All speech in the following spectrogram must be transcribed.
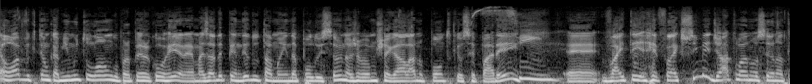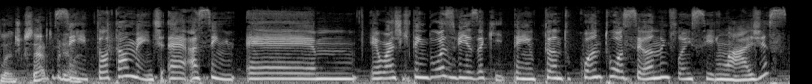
é óbvio que tem um caminho muito longo para percorrer, né? Mas a depender do tamanho da poluição, e nós já vamos chegar lá no ponto que eu separei, é, vai ter reflexo imediato lá no Oceano Atlântico, certo, Briana? Sim, totalmente. É, assim, é, eu acho que tem duas vias aqui. Tem tanto quanto o oceano influencia em lajes,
